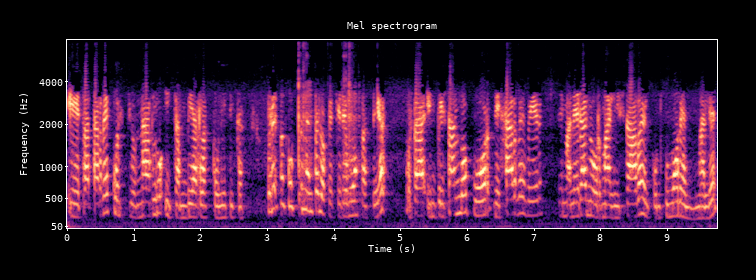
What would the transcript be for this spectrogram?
eh, tratar de cuestionarlo y cambiar las políticas. Pero eso es justamente lo que queremos hacer, o sea, empezando por dejar de ver de manera normalizada el consumo de animales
